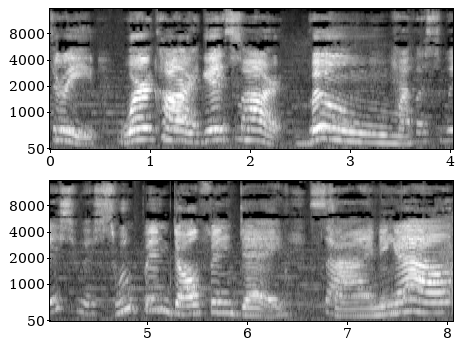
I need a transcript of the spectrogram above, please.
three. Work hard, get smart. Boom. Have a swish, swish, Swooping dolphin day. Signing out.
